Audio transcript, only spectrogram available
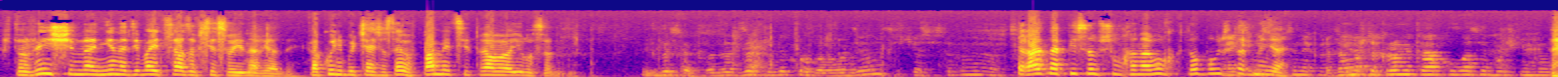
что женщина не надевает сразу все свои наряды. Какую-нибудь часть оставив в памяти трава Иерусалима. Раз написан в Шулханарух, кто будет а от меня? Потому что кроме как у вас я больше не говорю.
